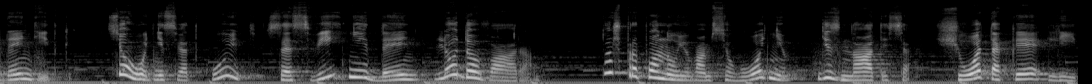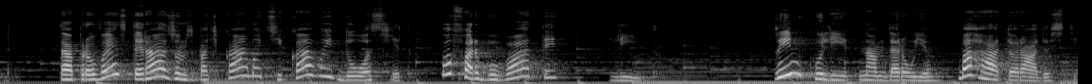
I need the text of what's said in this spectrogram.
день, дітки! Сьогодні святкують Всесвітній день льодовара. Тож пропоную вам сьогодні дізнатися, що таке лід, та провести разом з батьками цікавий дослід пофарбувати лід. Взимку лід нам дарує багато радості.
